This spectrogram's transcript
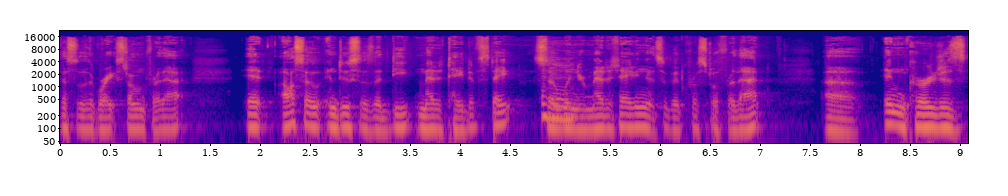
this is a great stone for that. It also induces a deep meditative state. So when you're meditating, it's a good crystal for that. Uh, it encourages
